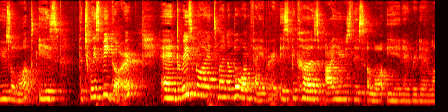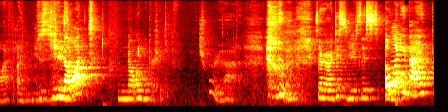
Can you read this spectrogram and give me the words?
use a lot is the TWSBI Go. And the reason why it's my number one favorite is because I use this a lot in everyday life. I just use it. Not, not when you brush your teeth. True that. so I just use this Or when you bake,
